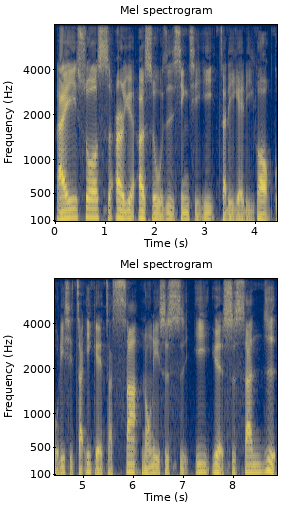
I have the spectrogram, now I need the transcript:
来说十二月二十五日星期一，十二月二哥，古历是十一月十三，农历是十一月十三日。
